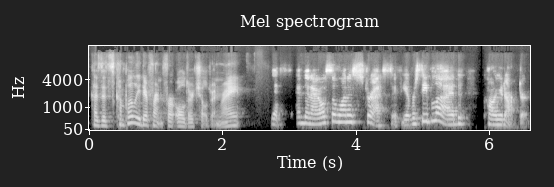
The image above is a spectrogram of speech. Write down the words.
because it's completely different for older children, right? Yes. And then I also want to stress if you ever see blood, call your doctor.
